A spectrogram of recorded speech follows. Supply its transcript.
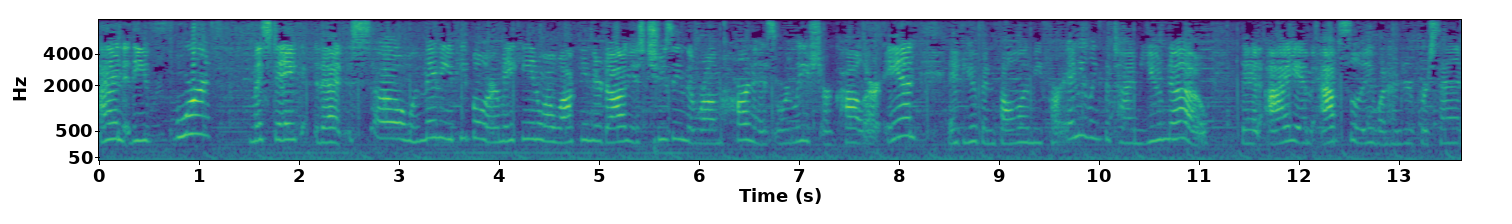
And the fourth mistake that so many people are making while walking their dog is choosing the wrong harness or leash or collar. And if you've been following me for any length of time, you know that I am absolutely 100%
